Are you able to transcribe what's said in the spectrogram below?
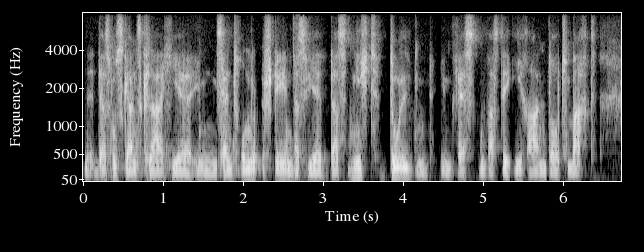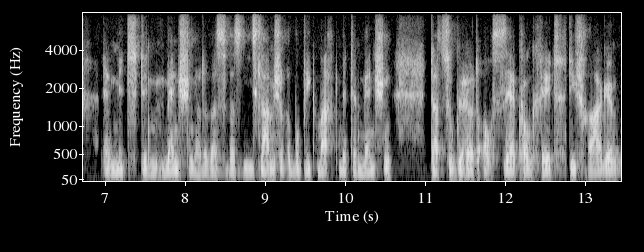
Das muss ganz klar hier im Zentrum stehen, dass wir das nicht dulden im Westen, was der Iran dort macht mit den Menschen oder was, was die Islamische Republik macht mit den Menschen. Dazu gehört auch sehr konkret die Frage,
